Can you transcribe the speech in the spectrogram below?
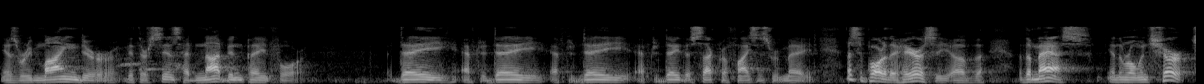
As a reminder that their sins had not been paid for. Day after day after day after day, the sacrifices were made. That's a part of the heresy of the, the Mass in the Roman Church,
